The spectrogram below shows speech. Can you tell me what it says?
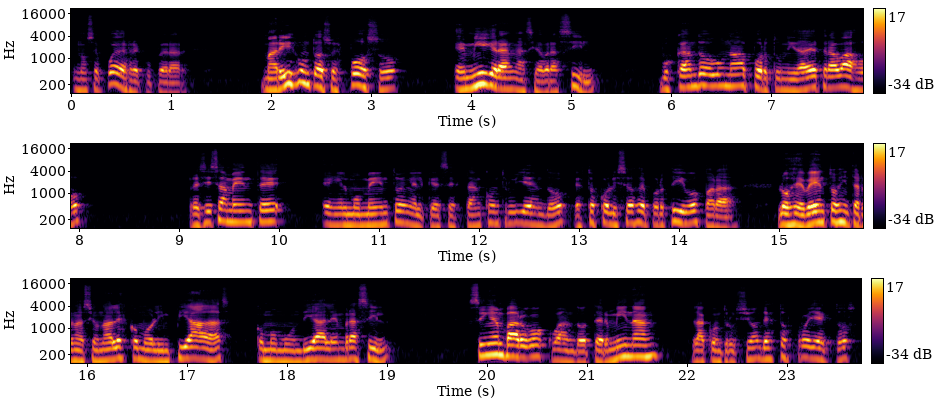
no se puede recuperar. Marí junto a su esposo emigran hacia Brasil buscando una oportunidad de trabajo precisamente en el momento en el que se están construyendo estos coliseos deportivos para los eventos internacionales como Olimpiadas, como Mundial en Brasil. Sin embargo, cuando terminan la construcción de estos proyectos,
